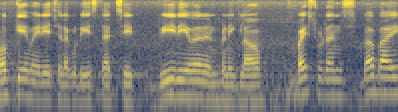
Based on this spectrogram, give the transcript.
ஓகே மைடியா சில குட்டீஸ் தட்ஸ் இட் வீடியோவை ரன் பண்ணிக்கலாம். Bye students bye bye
